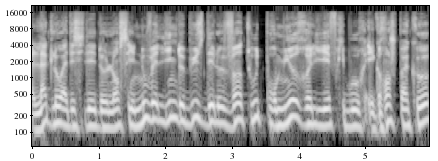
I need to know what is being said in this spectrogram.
L'aglo a décidé de lancer une nouvelle ligne de bus dès le 20 août pour mieux relier Fribourg et Grange-Paco.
